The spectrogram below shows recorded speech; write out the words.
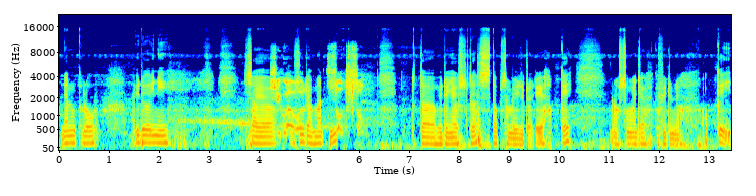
dan kalau video ini saya sudah mati kita videonya sudah stop sampai itu aja ya oke? Langsung aja ke videonya oke?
